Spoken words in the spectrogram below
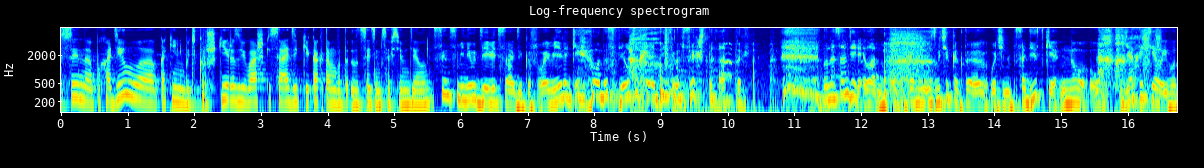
Сын походил э, в какие-нибудь кружки, развивашки, садики? Как там вот, вот с этим со всем делом? Сын сменил 9 садиков в Америке. Он успел походить во всех штатах. Ну, на самом деле, ладно, это прям звучит как-то очень садистски, но я хотела его,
